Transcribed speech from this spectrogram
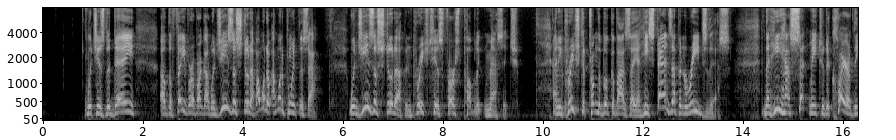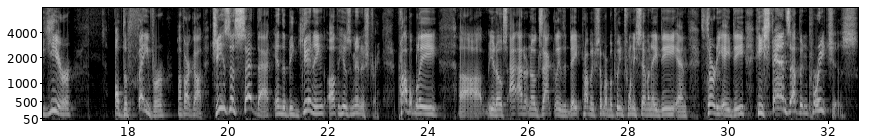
which is the day of the favor of our God. When Jesus stood up, I want to, I want to point this out. When Jesus stood up and preached his first public message, and he preached it from the book of Isaiah. He stands up and reads this that he has sent me to declare the year of the favor of our God. Jesus said that in the beginning of his ministry, probably. Uh, you know, I, I, don't know exactly the date, probably somewhere between 27 AD and 30 AD. He stands up and preaches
